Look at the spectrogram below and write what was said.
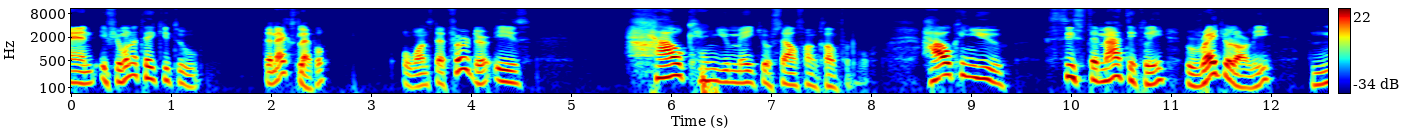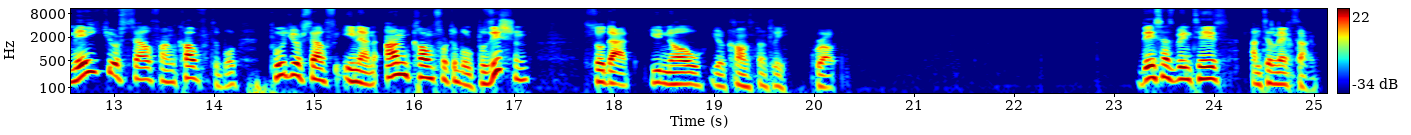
And if you want to take it to the next level or one step further, is how can you make yourself uncomfortable? How can you systematically, regularly make yourself uncomfortable, put yourself in an uncomfortable position so that you know you're constantly growing. This has been Tiz. Until next time.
